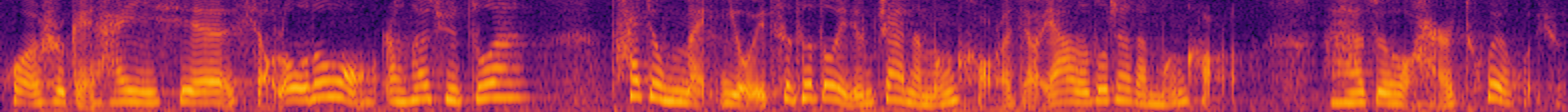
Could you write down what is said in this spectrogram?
或者是给他一些小漏洞让他去钻，他就每有一次他都已经站在门口了，脚丫子都站在门口了，他最后还是退回去了。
